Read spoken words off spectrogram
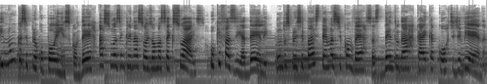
e nunca se preocupou em esconder as suas inclinações homossexuais, o que fazia dele um dos principais temas de conversas dentro da arcaica corte de Viena,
